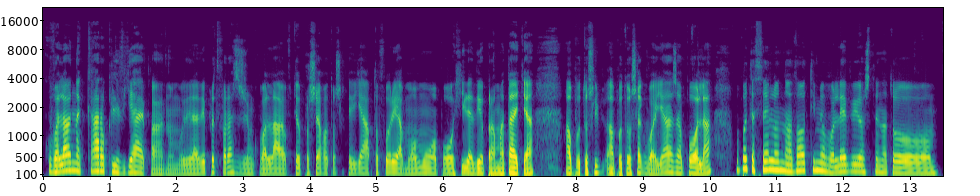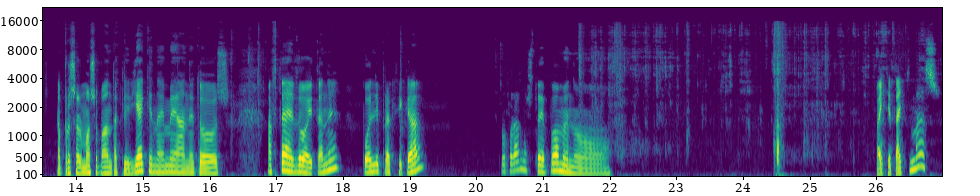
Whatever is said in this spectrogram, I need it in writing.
κουβαλάω ένα κάρο κλειδιά επάνω μου. Δηλαδή, πρώτη φορά στη ζωή μου κουβαλάω και προσέχω τόσα κλειδιά από το φοριαμό μου, από χίλια δύο πραγματάκια, από το, από το sac voyage, από όλα. Οπότε θέλω να δω τι με βολεύει ώστε να το να προσαρμόσω πάνω τα κλειδιά και να είμαι άνετος. Αυτά εδώ ήταν. Πολύ πρακτικά. Προχωράμε στο επόμενο πακετάκι μας.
